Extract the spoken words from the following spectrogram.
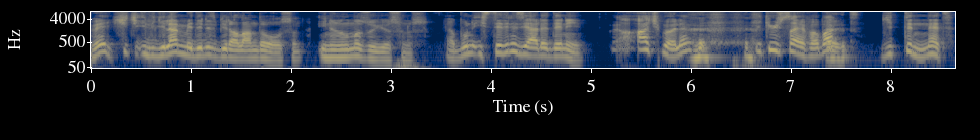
ve hiç ilgilenmediğiniz bir alanda olsun. İnanılmaz uyuyorsunuz. Ya bunu istediğiniz yerde deneyin. Aç böyle 2-3 sayfa bak. Evet. Gittin net.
